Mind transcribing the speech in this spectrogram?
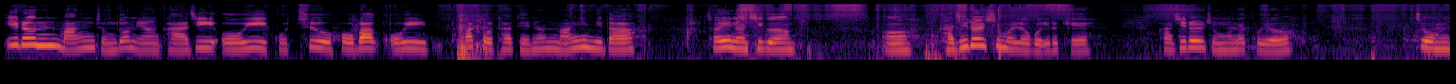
이런 망 정도면 가지, 오이, 고추, 호박, 오이, 토마토 다 되는 망입니다. 저희는 지금, 어, 가지를 심으려고 이렇게 가지를 주문했고요. 좀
